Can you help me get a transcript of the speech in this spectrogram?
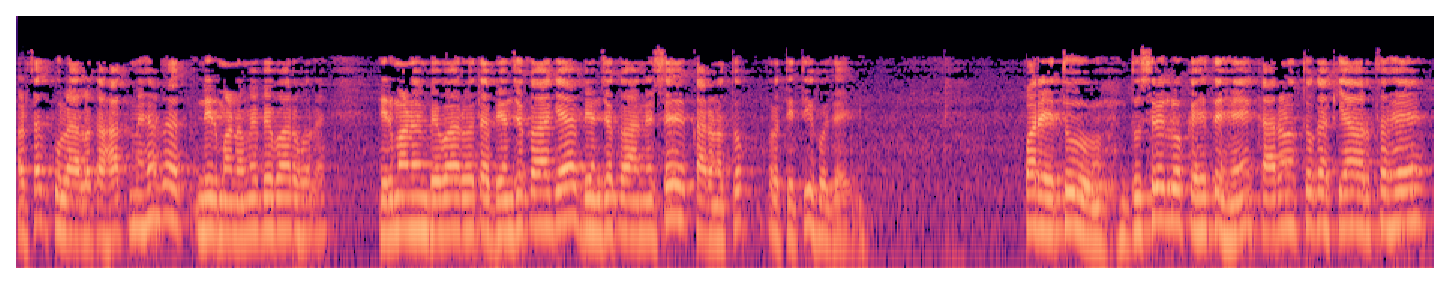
अर्थात कुलाल का हाथ में है निर्माण में व्यवहार हो रहा है। निर्माण में व्यवहार होता है व्यंजक आ गया, व्यंजक आने से कारणत्व तो प्रतीति हो जाएगी। पर हेतु दूसरे लोग कहते हैं, कारणत्व का क्या अर्थ है?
